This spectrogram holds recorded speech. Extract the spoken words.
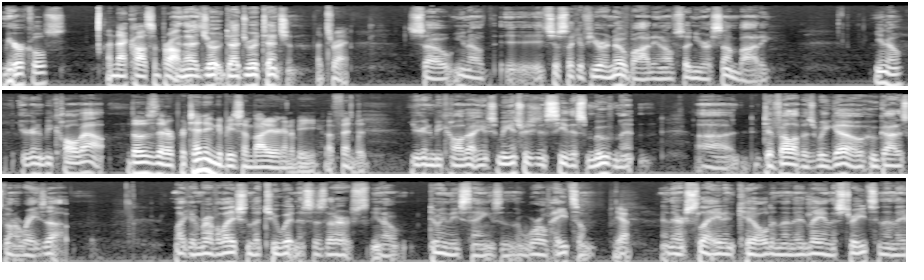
miracles, And that caused some problems. and that drew, that drew attention. That's right. So, you know, it's just like if you're a nobody and all of a sudden you're a somebody, you know, you're going to be called out. Those that are pretending to be somebody are going to be offended. You're going to be called out. It's going to be interesting to see this movement uh, develop as we go, who God is going to raise up. Like in Revelation, the two witnesses that are, you know, doing these things and the world hates them Yep. and they're slayed and killed and then they lay in the streets and then they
